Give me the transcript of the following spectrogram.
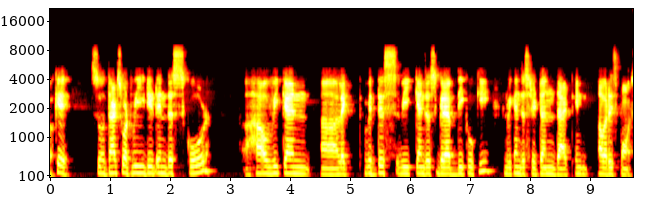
okay? So that's what we did in this code. Uh, how we can uh, like with this we can just grab the cookie and we can just return that in our response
